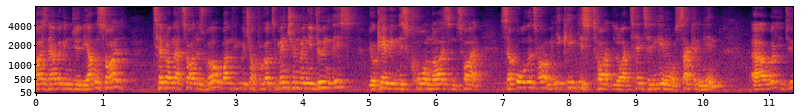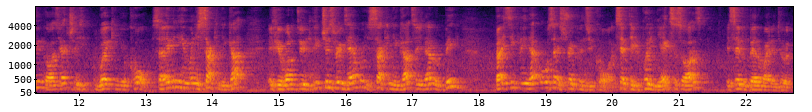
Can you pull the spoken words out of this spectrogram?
Guys, now we're going to do the other side. 10 on that side as well. One thing which I forgot to mention when you're doing this, you're keeping this core nice and tight. So all the time, when you keep this tight, you're like tensing in or sucking in. Uh, what you're doing guys, you're actually working your core. So even when you're sucking your gut, If you want to do pictures, for example, you suck in your gut so you don't look big. Basically, that also strengthens your core, except if you put in your exercise, it's even better way to do it.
